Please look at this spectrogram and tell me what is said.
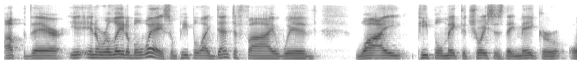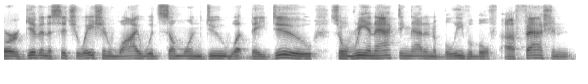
up there in a relatable way. So people identify with why people make the choices they make or or given a situation why would someone do what they do? So reenacting that in a believable uh, fashion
